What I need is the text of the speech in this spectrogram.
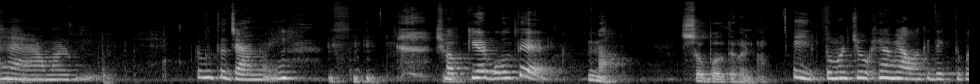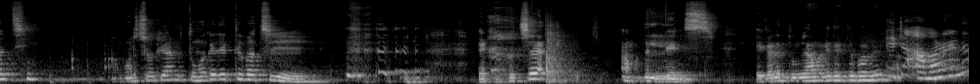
হ্যাঁ আমার তুমি তো জানোই। সব কি আর বলতে? না সব বলতে হয় না। এই তোমার চোখে আমি আমাকে দেখতে পাচ্ছি। আমার চোখে আমি তোমাকে দেখতে পাচ্ছি। এটা হচ্ছে আমাদের লেন্স। এখানে তুমি আমাকে দেখতে পাবে? এটা আমার আয়না?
